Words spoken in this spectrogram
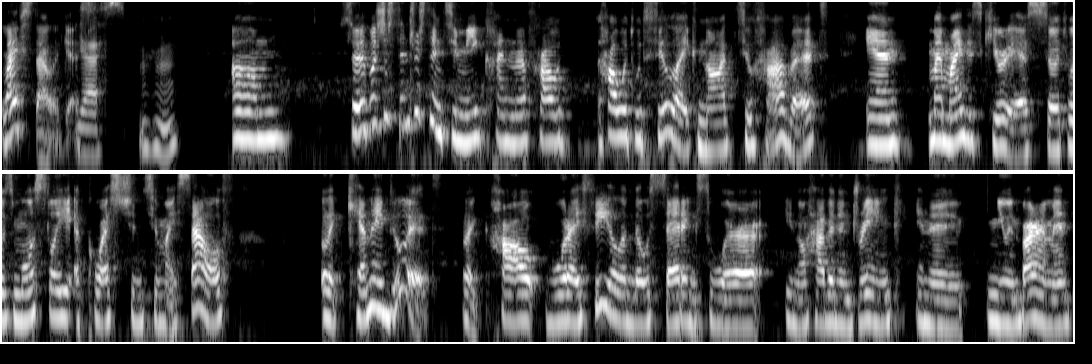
lifestyle i guess yes mm-hmm. Um, so it was just interesting to me, kind of how how it would feel like not to have it, and my mind is curious. So it was mostly a question to myself, like, can I do it? Like, how would I feel in those settings where you know having a drink in a new environment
